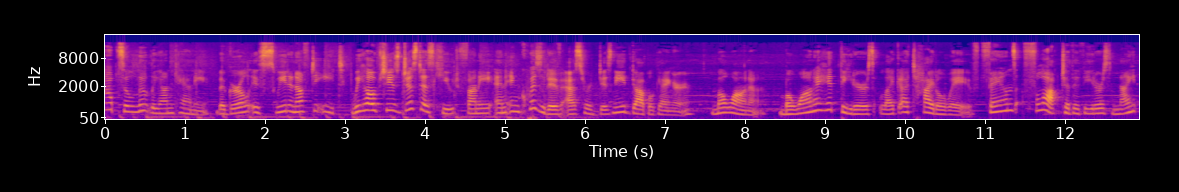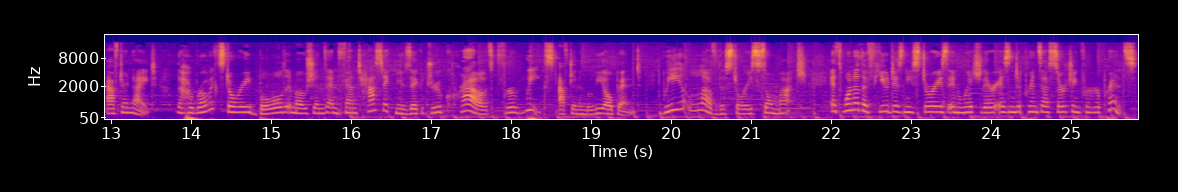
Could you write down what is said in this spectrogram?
absolutely uncanny. The girl is sweet enough to eat. We hope she's just as cute, funny, and inquisitive as her Disney doppelganger. Moana. Moana hit theaters like a tidal wave. Fans flocked to the theaters night after night. The heroic story, bold emotions, and fantastic music drew crowds for weeks after the movie opened. We love the story so much. It's one of the few Disney stories in which there isn't a princess searching for her prince.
